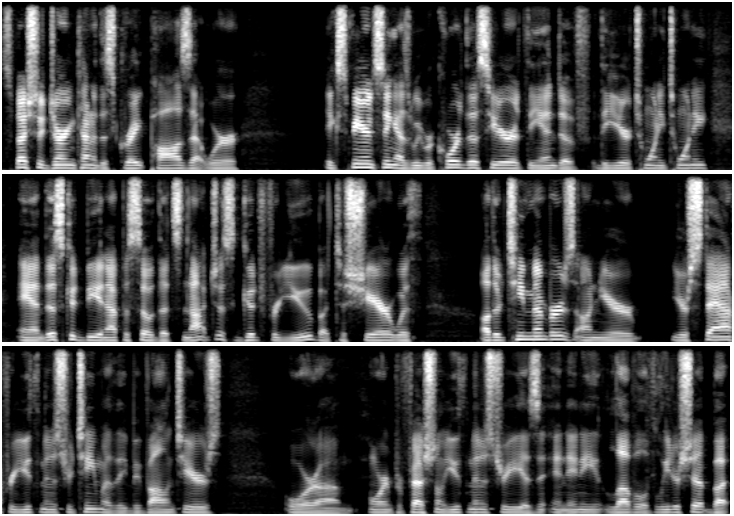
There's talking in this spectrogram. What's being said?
especially during kind of this great pause that we're experiencing as we record this here at the end of the year 2020 and this could be an episode that's not just good for you, but to share with other team members on your your staff or youth ministry team, whether they be volunteers or um, or in professional youth ministry as in any level of leadership. But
